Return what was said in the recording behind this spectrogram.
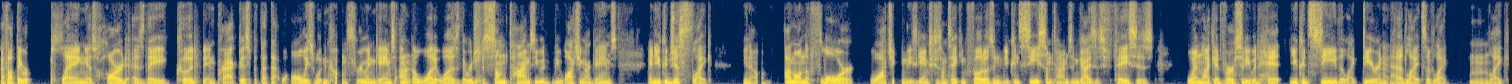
I thought they were playing as hard as they could in practice, but that that always wouldn't come through in games. I don't know what it was. There were just some times you would be watching our games and you could just like, you know, I'm on the floor watching these games because I'm taking photos and you can see sometimes in guys' faces when like adversity would hit, you could see the like deer in headlights of like, mm, like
